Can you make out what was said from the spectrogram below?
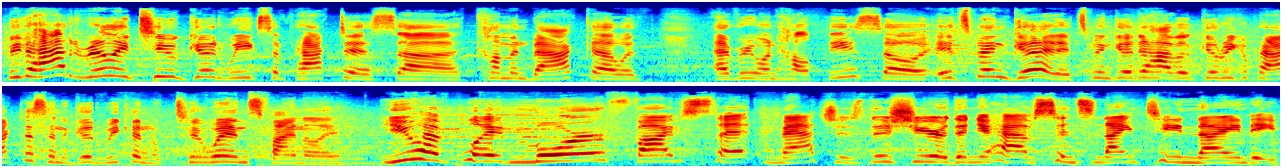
we've had really two good weeks of practice uh, coming back uh, with everyone healthy. So it's been good. It's been good to have a good week of practice and a good weekend with two wins finally. You have played more five-set matches this year than you have since 1990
